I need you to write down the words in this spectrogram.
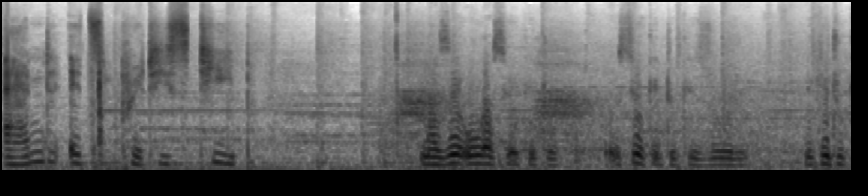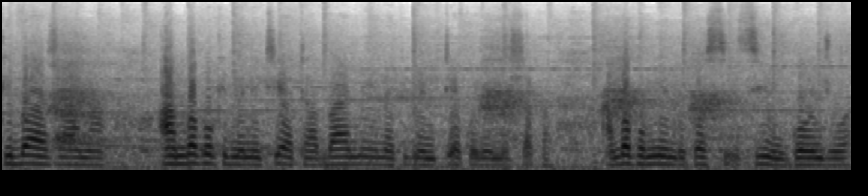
and it's pretty steep. Mazee, unga sio kitu, sio kitu kizuri, ni kitu kibaya sana, ambapo kimenitia tabani na kimenitia kwenye mashaka, ambapo mimi nilikuwa si, si mgonjwa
